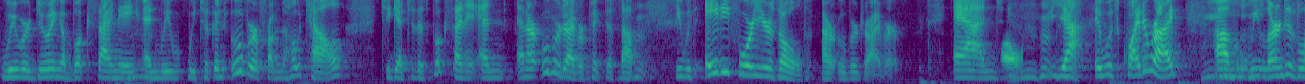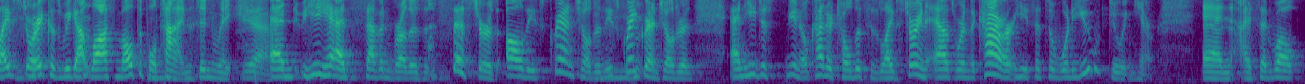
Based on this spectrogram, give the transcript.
we were doing a book signing mm-hmm. and we, we took an uber from the hotel to get to this book signing and, and our uber driver picked us up. Mm-hmm. He was 84 years old our uber driver. And yeah it was quite a ride. Um, we learned his life story because we got lost multiple times didn't we? Yeah. and he had seven brothers and sisters all these grandchildren these mm-hmm. great grandchildren and he just you know kind of told us his life story. And as we're in the car he said so what are you doing here? And i said well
